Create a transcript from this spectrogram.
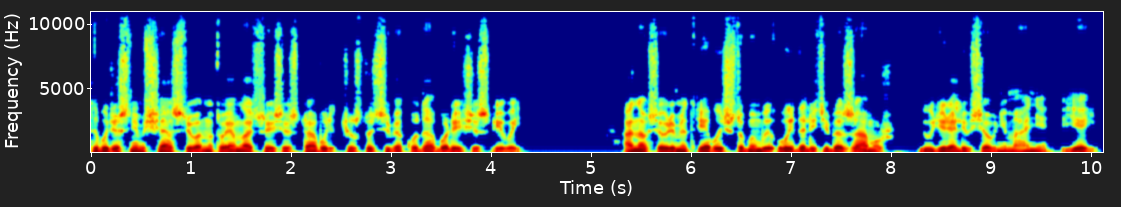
Ты будешь с ним счастлива, но твоя младшая сестра будет чувствовать себя куда более счастливой. Она все время требует, чтобы мы выдали тебя замуж и уделяли все внимание ей.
